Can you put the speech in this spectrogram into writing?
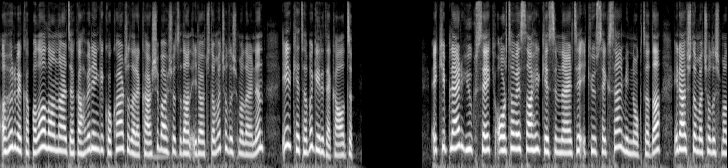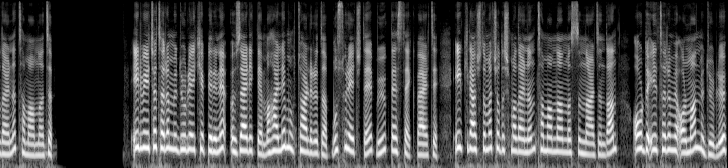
ahır ve kapalı alanlarda kahverengi kokarcılara karşı başlatılan ilaçlama çalışmalarının ilk etabı geride kaldı. Ekipler yüksek, orta ve sahil kesimlerde 280 bin noktada ilaçlama çalışmalarını tamamladı. İl ve ilçe tarım müdürlüğü ekiplerine özellikle mahalle muhtarları da bu süreçte büyük destek verdi. İlk ilaçlama çalışmalarının tamamlanmasının ardından Ordu İl Tarım ve Orman Müdürlüğü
